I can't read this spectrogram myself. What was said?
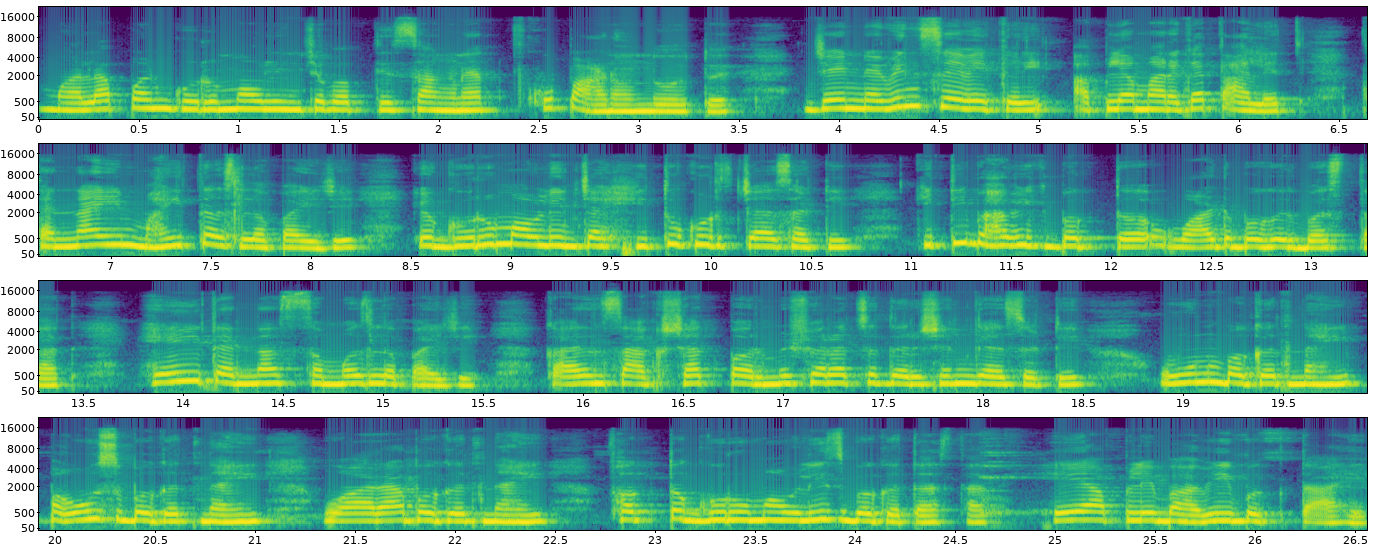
मला पण गुरुमाऊलींच्या बाबतीत सांगण्यात खूप आनंद होतो आहे जे नवीन सेवेकरी आपल्या मार्गात आलेत त्यांनाही माहीत असलं पाहिजे की गुरुमाऊलींच्या हितगुजच्यासाठी किती भाविक भक्त वाट बघत बसतात हेही त्यांना समजलं पाहिजे. कारण साक्षात परमेश्वराचं दर्शन घ्यायसाठी ऊन बघत नाही पाऊस बघत नाही वारा बघत नाही फक्त गुरुमाऊलीच बघत असतात. हे आपले भावी भक्त आहेत.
